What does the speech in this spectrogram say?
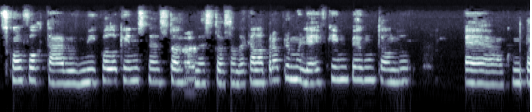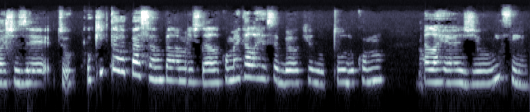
desconfortável. Me coloquei na, na situação daquela própria mulher e fiquei me perguntando, é, como posso dizer, o que estava passando pela mente dela, como é que ela recebeu aquilo tudo, como ela reagiu, enfim.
